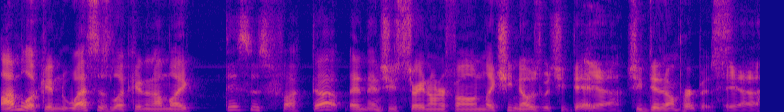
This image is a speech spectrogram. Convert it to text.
I'm looking, Wes is looking, and I'm like, this is fucked up. And and she's straight on her phone, like she knows what she did. Yeah. She did it on purpose. Yeah.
